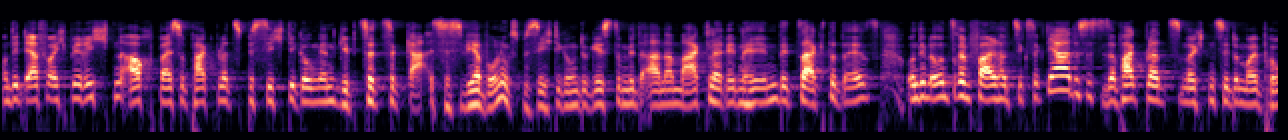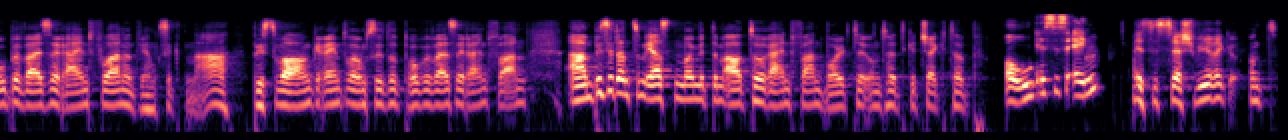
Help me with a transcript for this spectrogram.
Und ich darf euch berichten, auch bei so Parkplatzbesichtigungen gibt es jetzt sogar, es ist wie eine Wohnungsbesichtigung. Du gehst da mit einer Maklerin hin, die sagt dir das. Und in unserem Fall hat sie gesagt, ja, das ist dieser Parkplatz, möchten Sie da mal probeweise reinfahren? Und wir haben gesagt, na, bist du angerannt, warum soll ich da probeweise reinfahren? Ähm, bis ich dann zum ersten Mal mit dem Auto reinfahren wollte und halt gecheckt habe, oh. Es ist eng es ist sehr schwierig und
